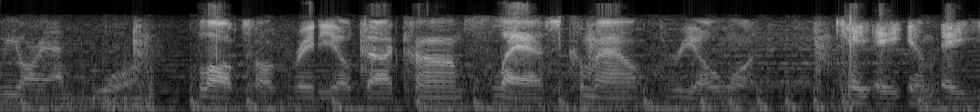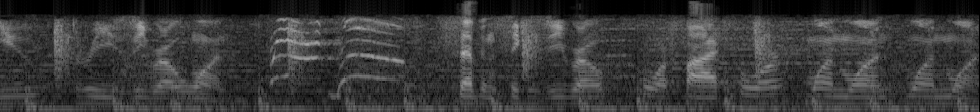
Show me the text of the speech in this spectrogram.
we are at war. blogtalkradio.com slash Kamau301, K-A-M-A-U 301. 760-454-1111.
